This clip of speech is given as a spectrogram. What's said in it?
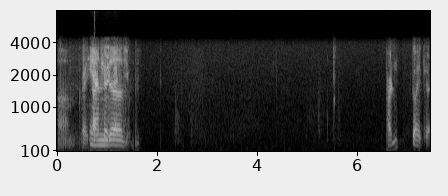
Um, Great. And uh, pardon? Go ahead, Kerry.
